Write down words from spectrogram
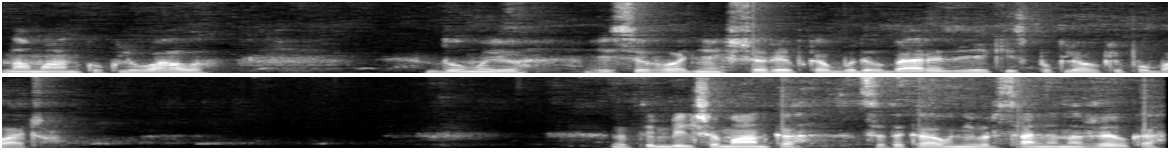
на манку клювало. Думаю, і сьогодні, якщо рибка буде в березі, якісь покльовки побачу. Ну, тим більше манка це така універсальна наживка.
